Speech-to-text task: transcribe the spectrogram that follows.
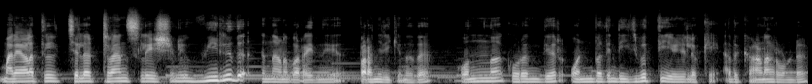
മലയാളത്തിൽ ചില ട്രാൻസ്ലേഷനിൽ വിരുദ് എന്നാണ് പറയുന്നത് പറഞ്ഞിരിക്കുന്നത്. ഒന്ന് കുറിന്തിയർ ഒൻപതിന്റെ ഇരുപത്തിയേഴിലൊക്കെ അത് കാണാറുണ്ട്.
